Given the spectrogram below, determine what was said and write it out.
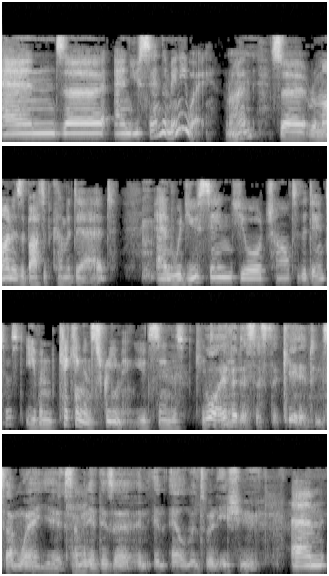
And uh, and you send them anyway, right? Mm-hmm. So Roman is about to become a dad. And would you send your child to the dentist, even kicking and screaming? You'd send this kid. Well, to the if it dentist. assists the kid in some way, yes. I mean, if there's a, an, an ailment or an issue, Um,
